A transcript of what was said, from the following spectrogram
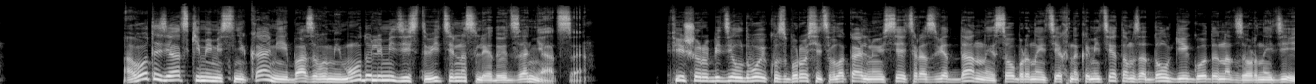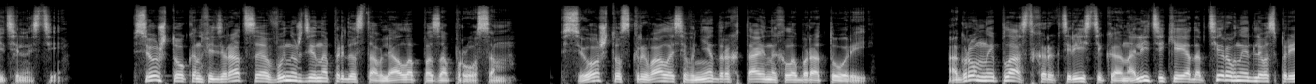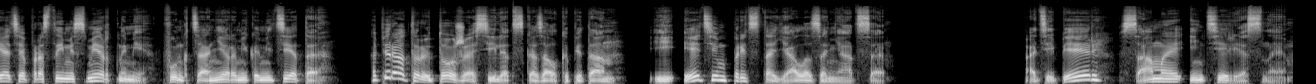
А вот азиатскими мясниками и базовыми модулями действительно следует заняться. Фишер убедил двойку сбросить в локальную сеть разведданные, собранные технокомитетом за долгие годы надзорной деятельности. Все, что конфедерация вынуждена предоставляла по запросам. Все, что скрывалось в недрах тайных лабораторий. Огромный пласт характеристика аналитики, адаптированный для восприятия простыми смертными, функционерами комитета. «Операторы тоже осилят», — сказал капитан. И этим предстояло заняться. А теперь самое интересное.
